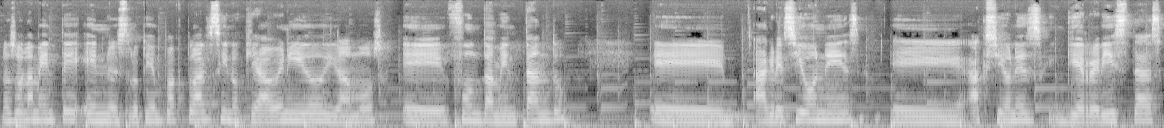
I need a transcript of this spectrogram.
no solamente en nuestro tiempo actual, sino que ha venido, digamos, eh, fundamentando eh, agresiones, eh, acciones guerreristas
